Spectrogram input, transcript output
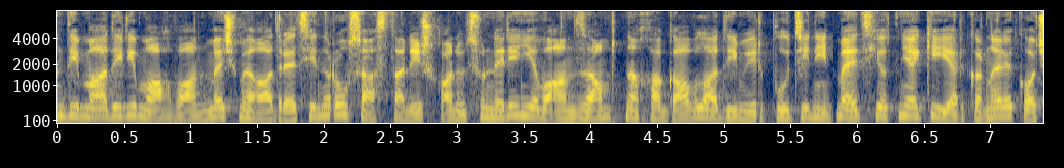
ընդդիմադիրի մահվան մեջ մեղադրեցին Ռուսաստանի իշխանություններին եւ անձամբ նախագահ Վլադիմիր Պուտինին։ Մեծ յոթնյակի երկրները կոչ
